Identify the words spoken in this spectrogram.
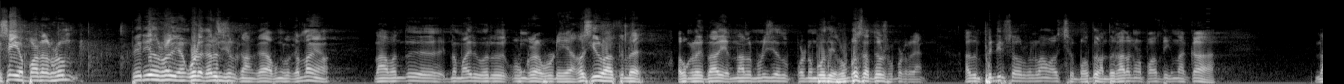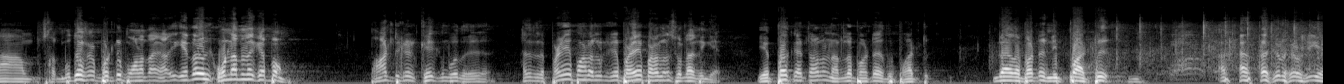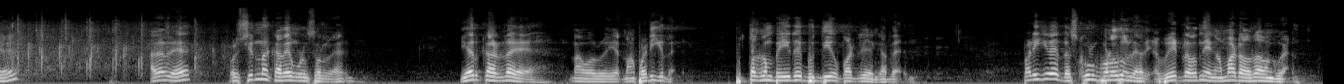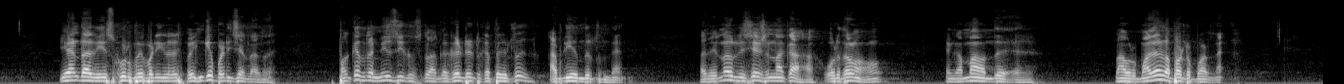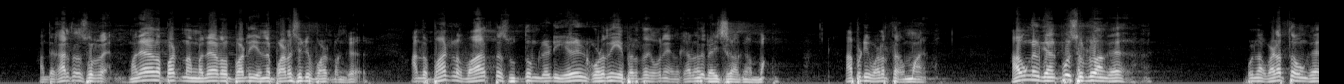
இசையமைப்பாளர்களும் பெரியவர்களும் என் கூட விளைஞ்சிருக்காங்க அவங்களுக்கெல்லாம் நான் வந்து இந்த மாதிரி ஒரு உங்களுடைய ஆசீர்வாதத்தில் அவங்களை தான் என்னால் முடிஞ்சது பண்ணும்போது ரொம்ப சந்தோஷப்படுறேன். அதுவும் பிலிப்ஸ் அவர்கள்லாம் வச்சு போது அந்த காலங்களில் பார்த்தீங்கன்னாக்கா நான் ச- முதல்பட்டு போனதான். ஏதோ கொண்டாந்து கேட்போம். பாட்டுகள் கேட்கும்போது அதில் பழைய பாடலுக்கு பழைய பாடல்னு சொல்லாதீங்க. எப்போ கேட்டாலும் நல்ல பாட்டு அது பாட்டு. இல்லாத பாட்டு நிப்பாட்டு. அதாவது ஒரு சின்ன கதை உங்களுக்கு சொல்கிறேன் ஏற்காடில் நான் ஒரு நான் படிக்கிறேன். புத்தகம் பெய்தே புத்திய பாட்டில் என் கதை. படிக்கவே இல்லை ஸ்கூலுக்கு போனதும் இல்லை. வீட்டில் வந்து எங்கள் அம்மாட்ட தான் வாங்குவேன். ஏன்டா நீ ஸ்கூல் போய் படிக்கிற இப்போ இங்கே படித்தேன் நான். பக்கத்தில் மியூசிக் ஸ்கூல் அங்கே கேட்டுட்டு கற்றுக்கிட்டு அப்படியே இருந்துட்டு இருந்தேன். அது என்ன ஒரு விசேஷம்னாக்கா ஒரு தரம் எங்கள் அம்மா வந்து நான் ஒரு மலையாள பாட்டு பாடினேன். அந்த காலத்தில் சொல்கிறேன் மலையாள பாட்டு நான் மலையாள பாட்டு என்ன பாட சொல்லி பாடினாங்க. அந்த பாட்டில் வார்த்தை சுத்தம் இல்லாடி ஏழு குழந்தைங்க பிறந்தக்கப்புறம் எனக்கு கணக்கு அடிச்சிட்டாங்க அம்மா. அப்படி வளர்த்த அம்மா. அவங்களுக்கு எப்போ சொல்லுவாங்க உன்னை வளர்த்தவங்க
